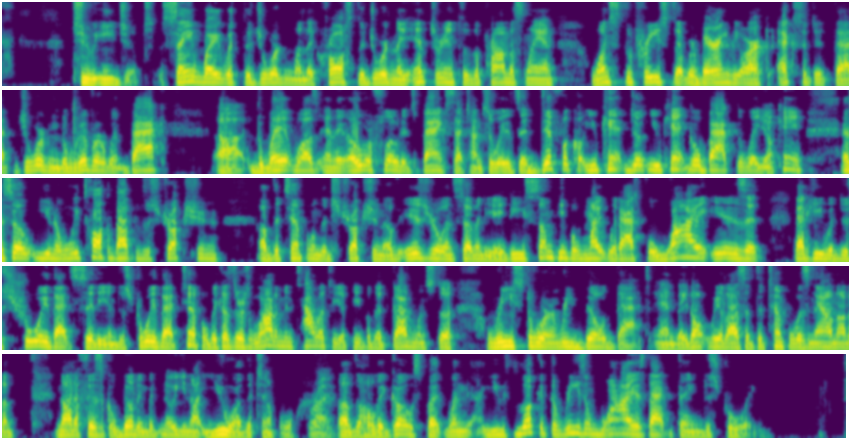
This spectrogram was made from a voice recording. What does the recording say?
to Egypt. Same way with the Jordan. When they crossed the Jordan, they enter into the promised land. Once the priests that were bearing the ark exited that Jordan, the river went back uh, the way it was, and it overflowed its banks that time. So it's a difficult. You can't ju- you can't go back the way Yeah. you came. And so you know when we talk about the destruction of the temple and the destruction of Israel in 70 AD, some people might would ask, well, why is it that he would destroy that city and destroy that temple? Because there's a lot of mentality of people that God wants to restore and rebuild that, and they don't realize that the temple is now not a not a physical building, but no, you not you are the temple Right. of the Holy Ghost. But when you look at the reason why is that thing destroyed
